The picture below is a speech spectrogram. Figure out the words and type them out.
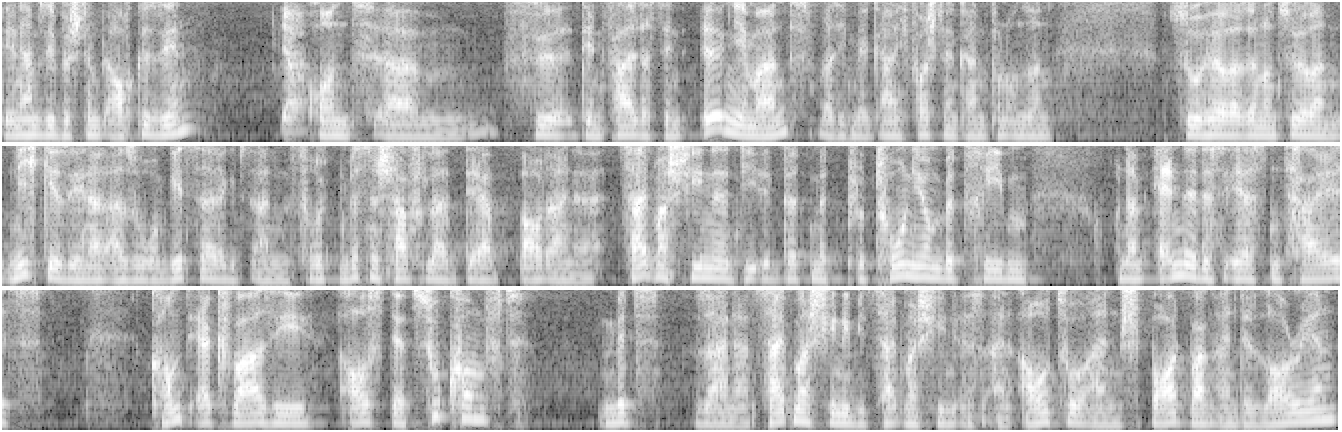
Den haben Sie bestimmt auch gesehen. Ja. Und ähm, für den Fall, dass den irgendjemand, was ich mir gar nicht vorstellen kann, von unseren Zuhörerinnen und Zuhörern nicht gesehen hat, also worum geht's da? Da gibt es einen verrückten Wissenschaftler, der baut eine Zeitmaschine, die wird mit Plutonium betrieben und am Ende des ersten Teils kommt er quasi aus der Zukunft mit seiner Zeitmaschine. Die Zeitmaschine ist ein Auto, ein Sportwagen, ein DeLorean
